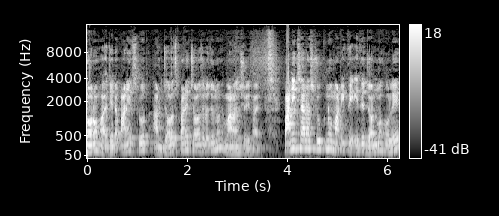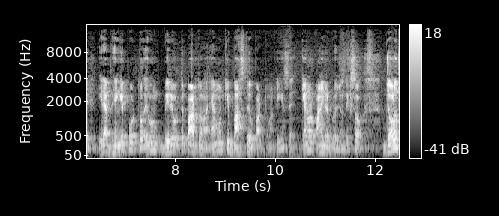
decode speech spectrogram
নরম হয়, যেটা পানির স্রোত আর জলজ প্রাণীর চলাচলের জন্য মানানসই হয়। পানি ছাড়া শুকনো মাটিতে এদের জন্ম হলে এরা ভেঙে পড়তো এবং বেড়ে উঠতে পারতো না, এমনকি বাঁচতেও পারতো না, ঠিক আছে? কেন পানিটা প্রয়োজন, দেখছ? জলজ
